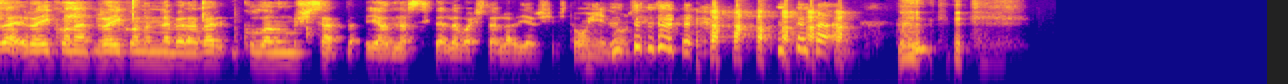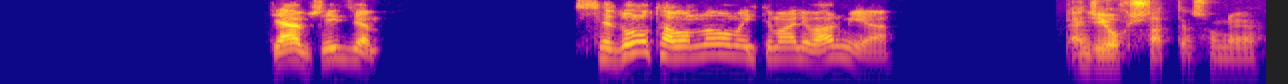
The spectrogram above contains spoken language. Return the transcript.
Ra- Raikkonen, Raikkonen'le beraber kullanılmış sert la- lastiklerle başlarlar yarışı işte 17-18. Ya bir şey diyeceğim. Sezonu tamamlamama ihtimali var mı ya? Bence yok şu saatten sonra ya.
